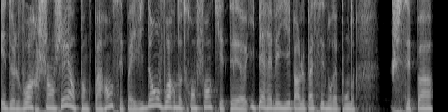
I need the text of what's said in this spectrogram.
et de le voir changer en tant que parent, c'est pas évident. Voir notre enfant qui était hyper éveillé par le passé nous répondre je sais pas,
